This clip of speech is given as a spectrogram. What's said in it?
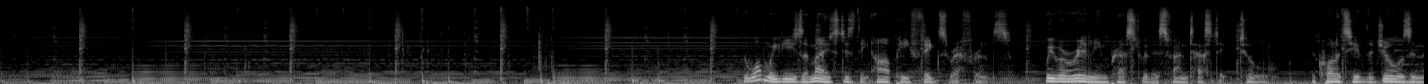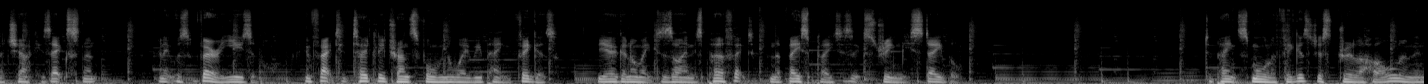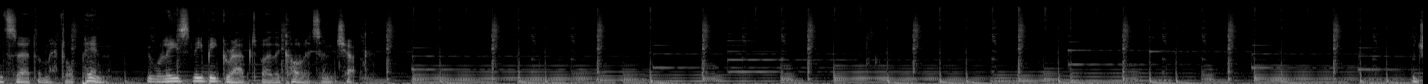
The one we've used the most is the RP Figs reference. We were really impressed with this fantastic tool. The quality of the jaws in the chuck is excellent and it was very usable. In fact, it totally transformed the way we paint figures. The ergonomic design is perfect and the base plate is extremely stable. To paint smaller figures, just drill a hole and insert a metal pin. It will easily be grabbed by the collet and chuck.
